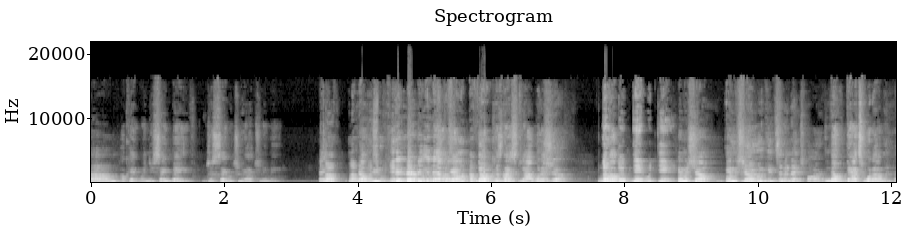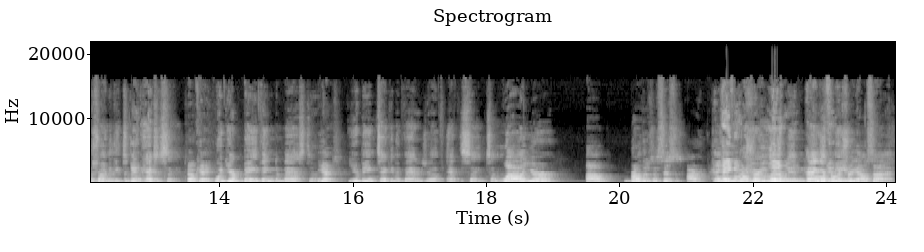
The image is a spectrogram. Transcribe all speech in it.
um, Okay, when you say bathe, just say what you actually mean. No, no, no, he- yeah. literally in the episode Okay, of no, because that's not what I Show. meant. no, the- yeah, with- yeah. in the show. In the show. You'll get to the next part. No, that's what I'm trying to get to. What Hex is saying. Okay. When you're bathing the master, Yes. you're being taken advantage of at the same time. While your uh, brothers and sisters are hanging, Hanging. from a tree, Literally. hanging from a tree outside.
